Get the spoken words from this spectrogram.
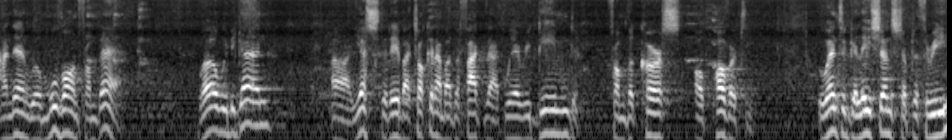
and then we'll move on from there. Well, we began uh, yesterday by talking about the fact that we are redeemed from the curse of poverty. We went to Galatians chapter 3,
